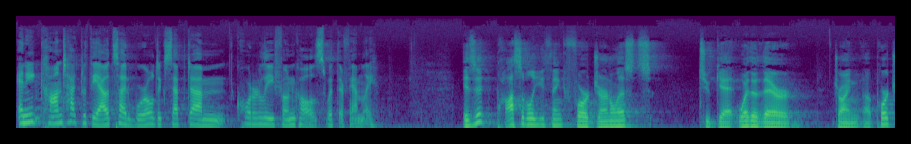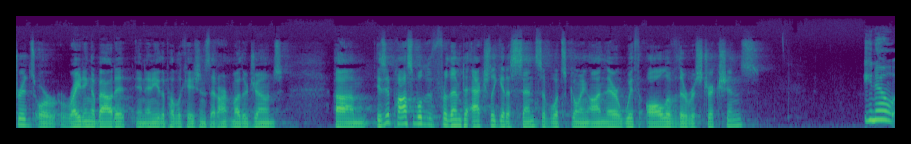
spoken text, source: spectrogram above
any contact with the outside world except um, quarterly phone calls with their family. Is it possible, you think, for journalists to get, whether they're drawing uh, portraits or writing about it in any of the publications that aren't Mother Jones, um, is it possible to, for them to actually get a sense of what's going on there with all of the restrictions? You know,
